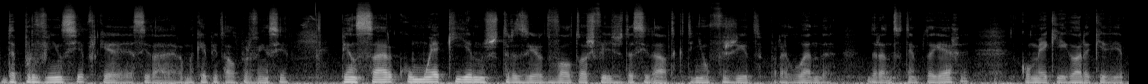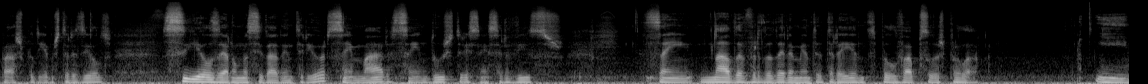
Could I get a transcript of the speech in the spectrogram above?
da província, porque a cidade era uma capital de província, pensar como é que íamos trazer de volta os filhos da cidade que tinham fugido para Luanda durante o tempo da guerra, como é que agora que havia paz podíamos trazê-los, se eles eram uma cidade interior, sem mar, sem indústria, sem serviços, sem nada verdadeiramente atraente para levar pessoas para lá. E,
